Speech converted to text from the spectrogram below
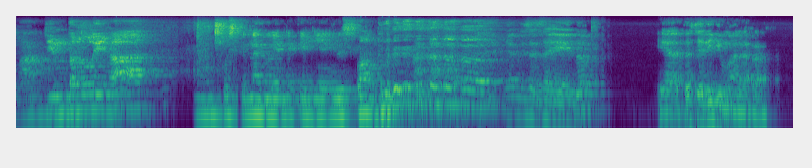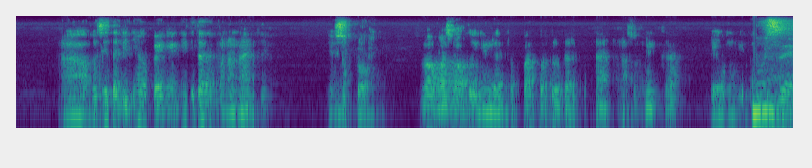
Makin terlihat. Mampus kena geledeknya Zeus. ya bisa saya itu. Ya terus jadi gimana kan? Nah, aku sih tadinya pengennya kita temenan aja. Nyesek dong. Cuma pas waktunya udah tepat, baru udah kita langsung nikah. Dia ngomong gitu. Buset.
